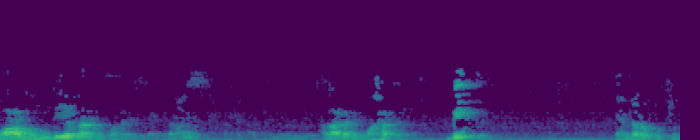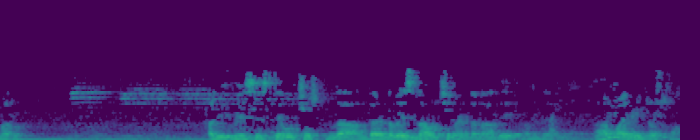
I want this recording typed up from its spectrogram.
బాగుంది అన్నారు అనుకోండి. అలాగది మహత్ బిగ్. ఎండలో కూర్చున్నారు. అది వేసేస్తే వచ్చేస్తుందా? అంత ఎండ వేసినా వచ్చిన ఎండ అది అంతే ఆ పైనుంచి వస్తాం.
